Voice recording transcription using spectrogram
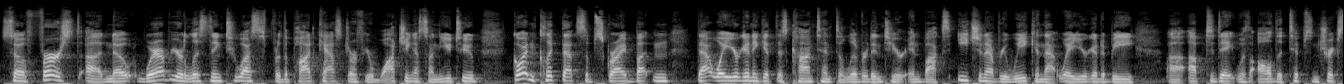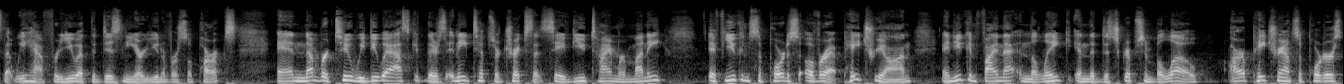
So, first, uh, note wherever you're listening to us for the podcast or if you're watching us on YouTube, go ahead and click that subscribe button. That way, you're going to get this content delivered into your inbox each and every week. And that way, you're going to be uh, up to date with all the tips and tricks that we have for you at the Disney or Universal parks. And number two, we do ask if there's any tips or tricks that saved you time or money if you can support us over at Patreon, and you can find that in the link in the description below. Our Patreon supporters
